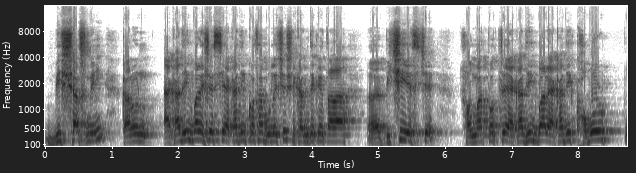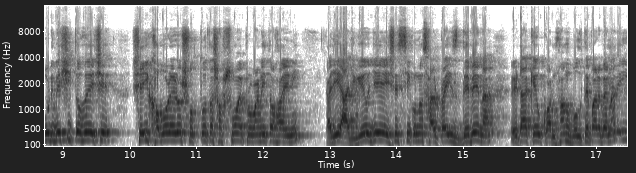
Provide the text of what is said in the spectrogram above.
বিশ্বাস নেই, কারণ একাধিকবার এসএসসি একাধিক কথা বলেছে, সেখান থেকে তারা পিছিয়ে এসছে। সংবাদপত্রে একাধিকবার একাধিক খবর পরিবেশিত হয়েছে, সেই খবরেরও সত্যতা সবসময় প্রমাণিত হয়নি। কাজে আজকেও যে এসএসসি কোনো সারপ্রাইজ দেবে না, এটা কেউ কনফার্ম বলতে পারবে না। এই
